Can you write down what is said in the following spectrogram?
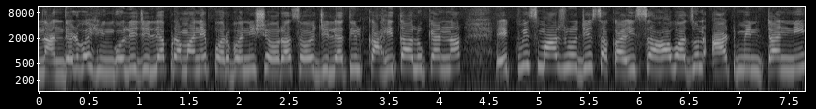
नांदेड व हिंगोली जिल्ह्याप्रमाणे परभणी शहरासह जिल्ह्यातील काही तालुक्यांना एकवीस मार्च रोजी सकाळी सहा वाजून आठ मिनिटांनी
